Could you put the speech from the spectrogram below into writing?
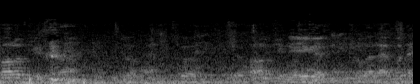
ఫాలో చేస్తా ఫాలో చేయండి ఏ గారిని లేకపోతే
